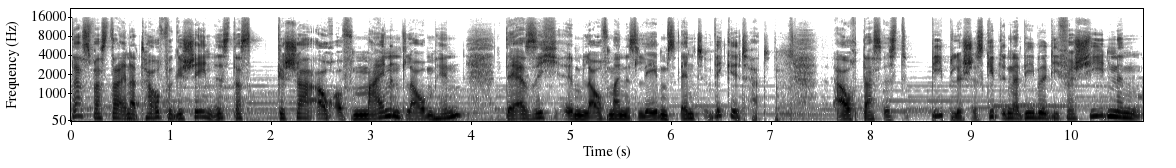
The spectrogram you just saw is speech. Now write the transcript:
das, was da in der Taufe geschehen ist, das geschah auch auf meinen Glauben hin, der sich im Lauf meines Lebens entwickelt hat. Auch das ist biblisch. Es gibt in der Bibel die verschiedenen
